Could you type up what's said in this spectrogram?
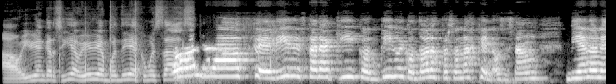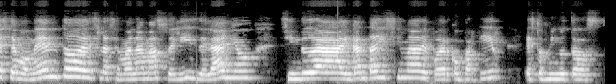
a Vivian García. Vivian, buen día, ¿cómo estás? Hola, feliz de estar aquí contigo y con todas las personas que nos están viendo en este momento. Es la semana más feliz del año sin duda encantadísima de poder compartir estos minutos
